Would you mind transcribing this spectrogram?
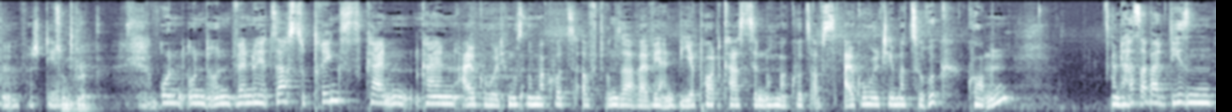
ja. Ja, verstehe. zum Glück. Und, und, und wenn du jetzt sagst, du trinkst keinen keinen Alkohol, ich muss noch mal kurz auf unser, weil wir ein Bier-Podcast sind, noch mal kurz aufs Alkoholthema zurückkommen. Und hast aber diesen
